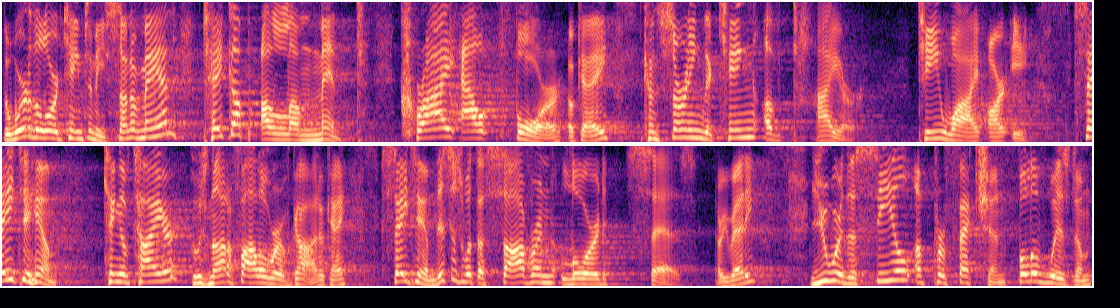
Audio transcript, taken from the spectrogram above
The word of the Lord came to me Son of man, take up a lament Cry out for, okay, concerning the king of Tyre, T Y R E. Say to him, King of Tyre, who's not a follower of God, okay, say to him, This is what the sovereign Lord says. Are you ready? You were the seal of perfection, full of wisdom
